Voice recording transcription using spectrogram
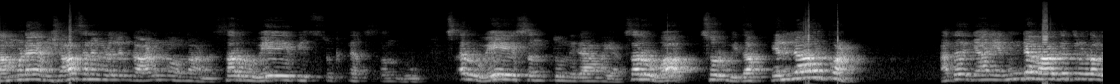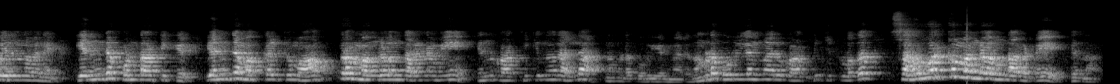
നമ്മുടെ അനുശാസനങ്ങളിലും കാണുന്ന ഒന്നാണ് സർവേപി സുഖ്ന സന്തു സർവേ സന്തു നിരാമയ സർവ സർവിധ എല്ലാവർക്കുമാണ് അത് ഞാൻ എന്റെ മാർഗത്തിലൂടെ വരുന്നവനെ എന്റെ കൊണ്ടാട്ടിക്ക് എന്റെ മക്കൾക്ക് മാത്രം മംഗളം തരണമേ എന്ന് പ്രാർത്ഥിക്കുന്നവരല്ല നമ്മുടെ പൂർവികന്മാര്. നമ്മുടെ പൂർവികന്മാര് പ്രാർത്ഥിച്ചിട്ടുള്ളത് സർവർക്കും മംഗളം ഉണ്ടാകട്ടെ എന്നാണ്.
